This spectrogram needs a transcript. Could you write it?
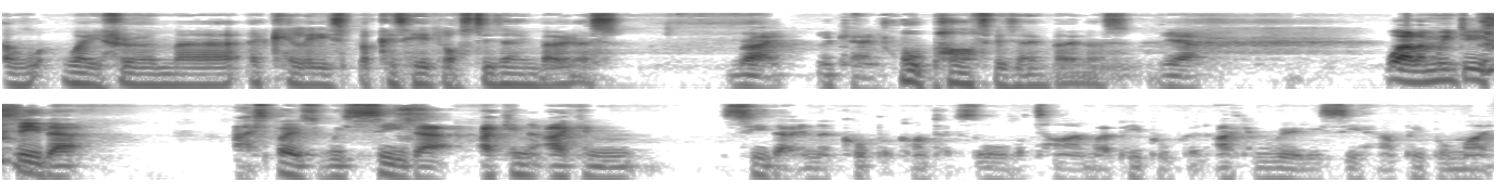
away from uh, Achilles because he'd lost his own bonus. Right. Okay. or part of his own bonus. Yeah. Well, and we do see that. I suppose we see that. I can I can see that in the corporate context all the time, where people can. I can really see how people might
